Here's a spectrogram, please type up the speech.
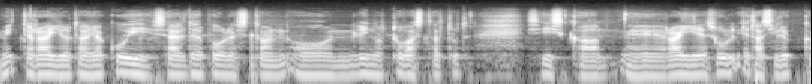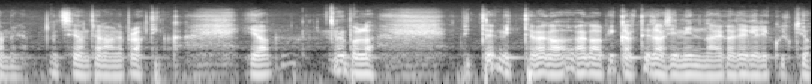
mitte raiuda ja kui seal tõepoolest on, on linnud tuvastatud, siis ka eh, raie sul edasilükkamine, et see on tänane praktika. ja võib-olla mitte, mitte väga-väga pikalt edasi minna, ega tegelikult ju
